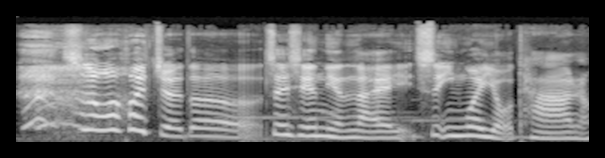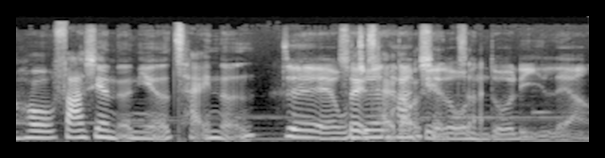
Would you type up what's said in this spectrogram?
是我会觉得这些年来是因为有他，然后发现了你的才能。对，我所以觉得才给了我很多力量。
